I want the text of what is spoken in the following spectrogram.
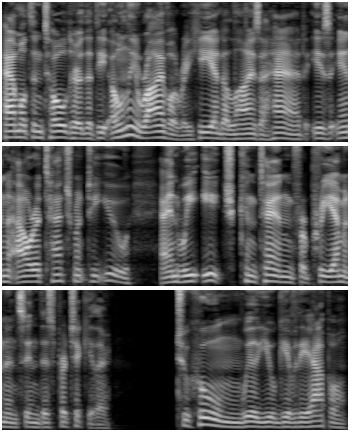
Hamilton told her that the only rivalry he and Eliza had is in our attachment to you, and we each contend for preeminence in this particular. To whom will you give the apple?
